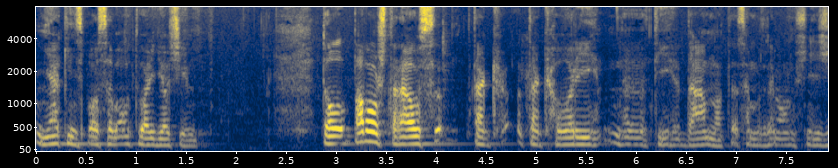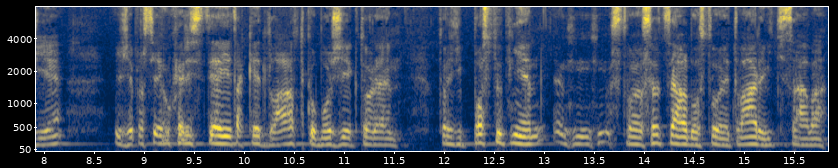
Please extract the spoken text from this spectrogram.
nejakým spôsobom otvoriť oči. To Pavol Strauss tak, tak hovorí, e, tých dávno, to samozrejme on už nežije, že proste Eucharistia je také dlátko Božie, ktoré, ktoré ti postupne hm, z tvojho srdca alebo z tvojej tvári vytesáva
